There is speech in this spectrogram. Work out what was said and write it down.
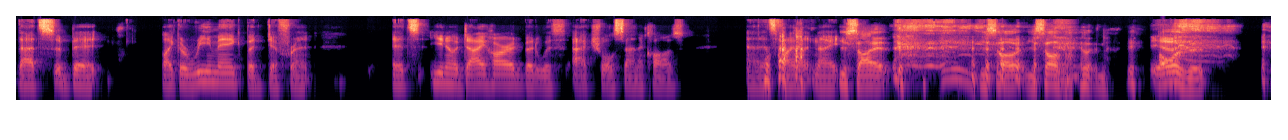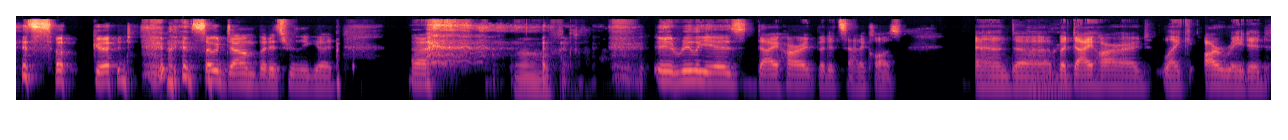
That's a bit like a remake, but different. It's, you know, Die Hard, but with actual Santa Claus. And it's Violent Night. You saw it. you saw you saw Violent. Night. Yeah. How was it? It's so good. It's so dumb, but it's really good. Uh, Oh. it really is Die Hard, but it's Santa Claus. And uh, Oh but Die Hard, like R rated,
